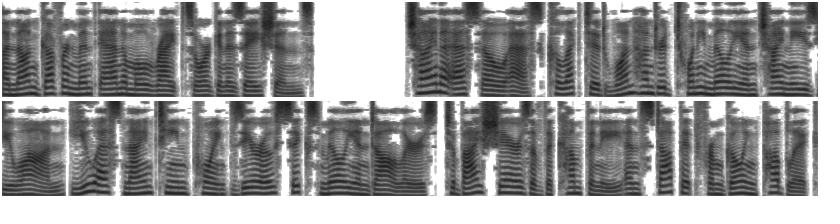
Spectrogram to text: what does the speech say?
a non-government animal rights organizations. China SOS collected 120 million Chinese yuan US $19.06 million to buy shares of the company and stop it from going public.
